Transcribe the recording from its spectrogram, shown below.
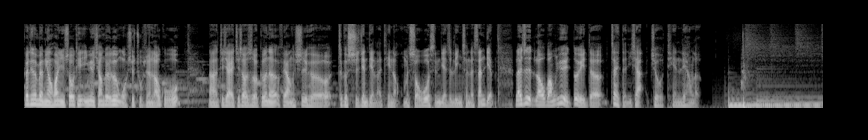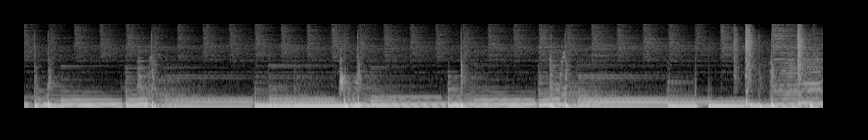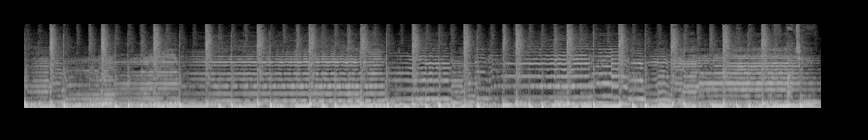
各位听众朋友，你好，欢迎收听音乐相对论，我是主持人老谷。那接下来介绍这首歌呢，非常适合这个时间点来听哦。我们手握时间点是凌晨的三点，来自老王乐队的《再等一下就天亮了》。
